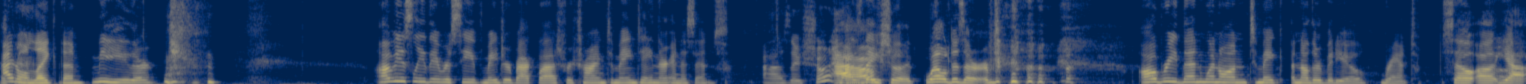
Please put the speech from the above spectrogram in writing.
I don't like them. Me either. Obviously, they received major backlash for trying to maintain their innocence. As they should have. As they should. Well deserved. Aubrey then went on to make another video rant. So, uh, yeah,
